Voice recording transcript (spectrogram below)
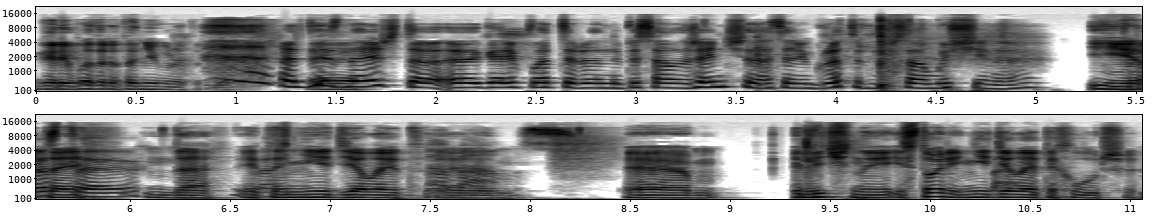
Гарри Поттер и Таня Гротер, да. а ты Э. знаешь, что э, Гарри Поттер написала женщина, а Таню Гротер написала мужчина. И Просто это, да, это не делает... личные истории не делает их лучше.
